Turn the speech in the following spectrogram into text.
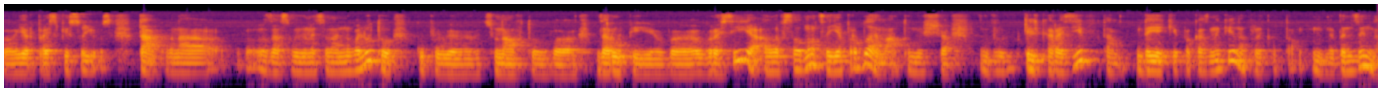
в Європейський Союз. Так, вона за свою національну валюту купує цю нафту в за рупії в, в Росії, але все одно це є проблема, тому що в кілька разів там деякі показники, наприклад, там ну, не бензин,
